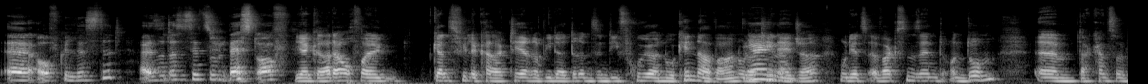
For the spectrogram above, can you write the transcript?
äh, aufgelistet. Also das ist jetzt so ein Best-of. ja, gerade auch, weil ganz viele Charaktere wieder drin sind, die früher nur Kinder waren oder Ja, genau. Teenager und jetzt erwachsen sind und dumm. Ähm, da kannst du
